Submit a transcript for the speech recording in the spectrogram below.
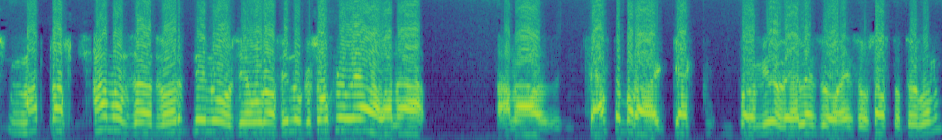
small allt saman þetta vörninn og sem voru að finna okkur að, þannig að þetta bara gekk bara mjög vel eins og, eins og sást á tölunum.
